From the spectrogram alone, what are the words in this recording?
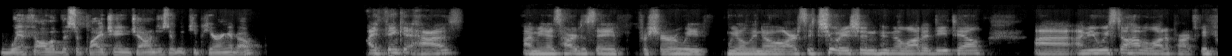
with all of the supply chain challenges that we keep hearing about? I think it has. I mean, it's hard to say for sure. We we only know our situation in a lot of detail. Uh, I mean, we still have a lot of parts. We've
